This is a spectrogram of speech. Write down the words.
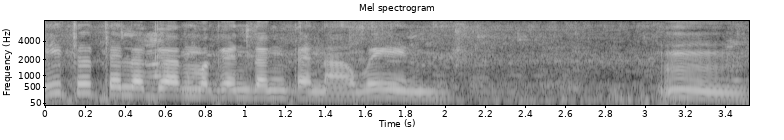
Ito talagang magandang tanawin. Mm.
